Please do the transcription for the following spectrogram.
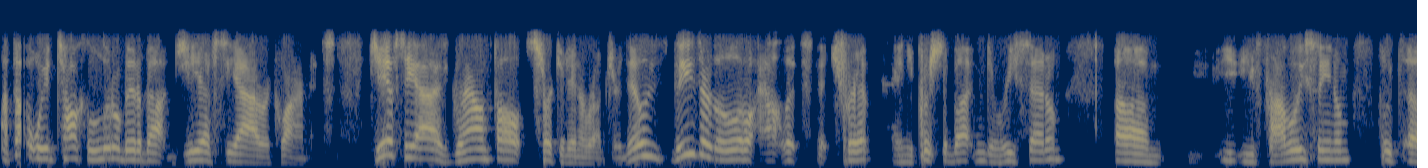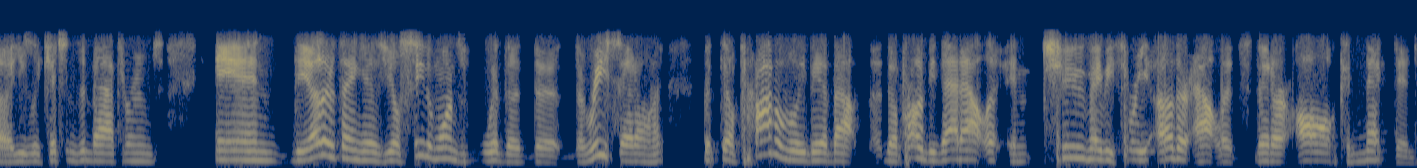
I thought we'd talk a little bit about GFCI requirements. GFCI is ground fault circuit interrupter. Those these are the little outlets that trip, and you push the button to reset them. Um, you, have probably seen them, uh, usually kitchens and bathrooms. And the other thing is, you'll see the ones with the, the, the reset on it, but they'll probably be about there'll probably be that outlet and two, maybe three other outlets that are all connected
